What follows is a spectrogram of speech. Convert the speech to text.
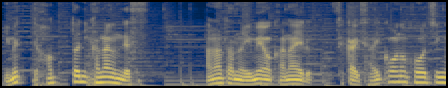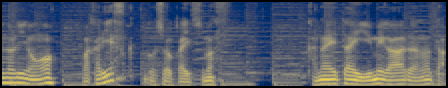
夢って本当に叶うんです。あなたの夢を叶える世界最高のコーチングの理論を分かりやすくご紹介します。叶えたい夢があるあなた。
